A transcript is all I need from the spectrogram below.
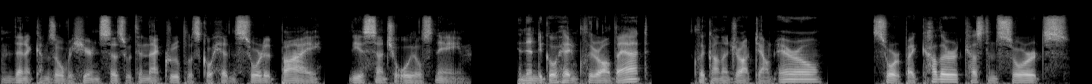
And then it comes over here and says within that group, let's go ahead and sort it by the essential oil's name. And then to go ahead and clear all that, click on the drop down arrow, sort by color, custom sorts,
